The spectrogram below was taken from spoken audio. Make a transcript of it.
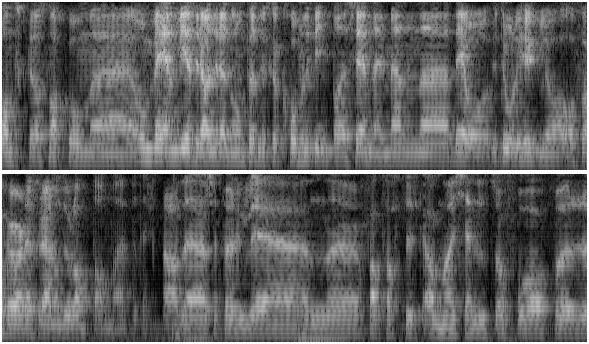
vanskelig å snakke om, eh, om veien videre allerede nå. Vi skal komme litt inn på det senere, men eh, det er jo utrolig hyggelig å, å få høre det fra en av duellantene. Petter. Ja, det er selvfølgelig en fantastisk anerkjennelse å få for,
